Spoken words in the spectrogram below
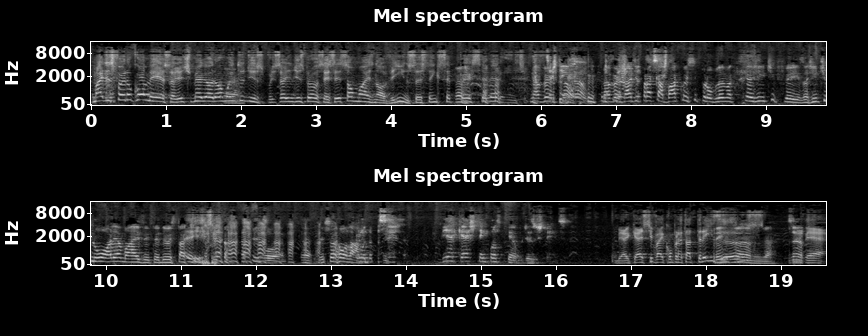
Mas isso foi no começo, a gente melhorou é. muito disso. Por isso a gente diz para vocês, vocês são mais novinhos, vocês têm que ser perseverantes. na verdade, na verdade para acabar com esse problema, o que a gente fez? A gente não olha mais, entendeu? Está aqui. É, deixa eu rolar. Beercast tem quanto tempo de existência? Bearcast vai completar três, três anos. anos já. É.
